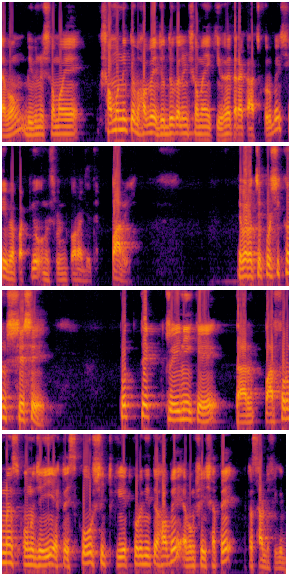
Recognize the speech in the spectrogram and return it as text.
এবং বিভিন্ন সময়ে সমন্বিতভাবে যুদ্ধকালীন সময়ে কীভাবে তারা কাজ করবে, সেই ব্যাপারটিও অনুসরণ করা যেতে পারে। এবার হচ্ছে প্রশিক্ষণ শেষে প্রত্যেক ট্রেনিকে তার পারফরমেন্স অনুযায়ী একটা স্কোর শিট ক্রিয়েট করে দিতে হবে এবং সেই সাথে একটা সার্টিফিকেট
